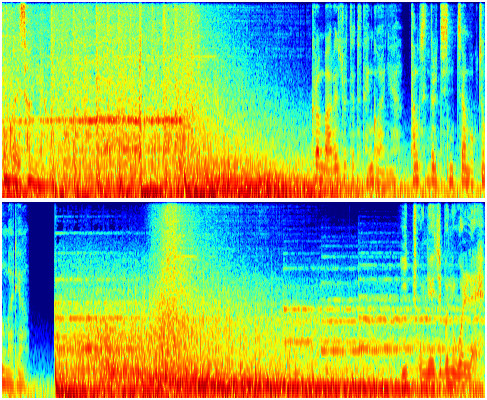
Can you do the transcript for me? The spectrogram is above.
뭔가 이상해요. 그럼 말해줄 때도 된 거 아니야? 당신들 진짜 목적 말이야. 이 종의 집은 원래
